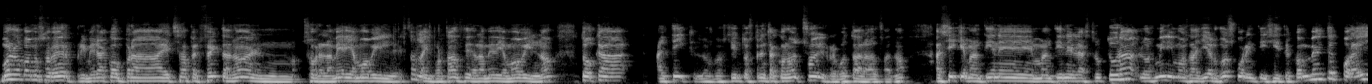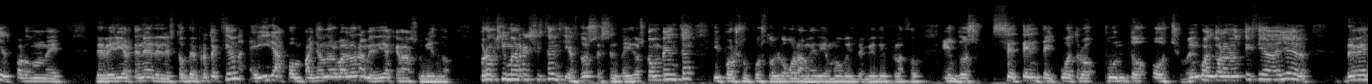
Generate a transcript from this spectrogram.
Bueno, vamos a ver, primera compra hecha perfecta, ¿no? sobre la media móvil. Esta es la importancia de la media móvil, ¿no? Toca al TIC, los 230,8 y rebota al alza, ¿no? Así que mantiene, mantiene la estructura, los mínimos de ayer 247,20, por ahí es por donde debería tener el stop de protección e ir acompañando el valor a medida que va subiendo. Próximas resistencias 262,20 y por supuesto luego la media móvil de medio plazo en 274,8. En cuanto a la noticia de ayer, debe,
